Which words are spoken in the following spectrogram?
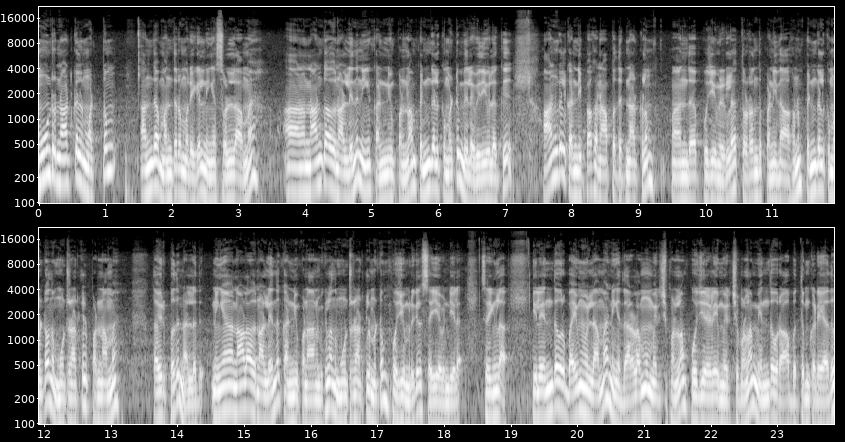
மூன்று நாட்கள் மட்டும் அந்த மந்திர முறைகள் நீங்கள் சொல்லாமல் நான்காவது நாள்லேருந்து நீங்கள் கண்டினியூ பண்ணலாம். பெண்களுக்கு மட்டும் இதில் விதிவிலக்கு. ஆண்கள் கண்டிப்பாக நாற்பத்தெட்டு நாட்களும் அந்த பூஜை முறைகளை தொடர்ந்து பண்ணி தான் ஆகணும் பெண்களுக்கு மட்டும் அந்த மூன்று நாட்கள் பண்ணாமல் தவிர்ப்பது நல்லது. நீங்கள் நாலாவது நாள்லேருந்து கன்டினியூ பண்ண ஆரம்பிக்கலாம். அந்த மூன்று நாட்கள் மட்டும் பூஜை முறைகள் செய்ய வேண்டியல சரிங்களா? இதில் எந்த ஒரு பயமும் இல்லாமல் நீங்கள் தாராளமாக முயற்சி பண்ணலாம். பூஜை வேலையை முயற்சி பண்ணலாம். எந்த ஒரு ஆபத்தும் கிடையாது.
